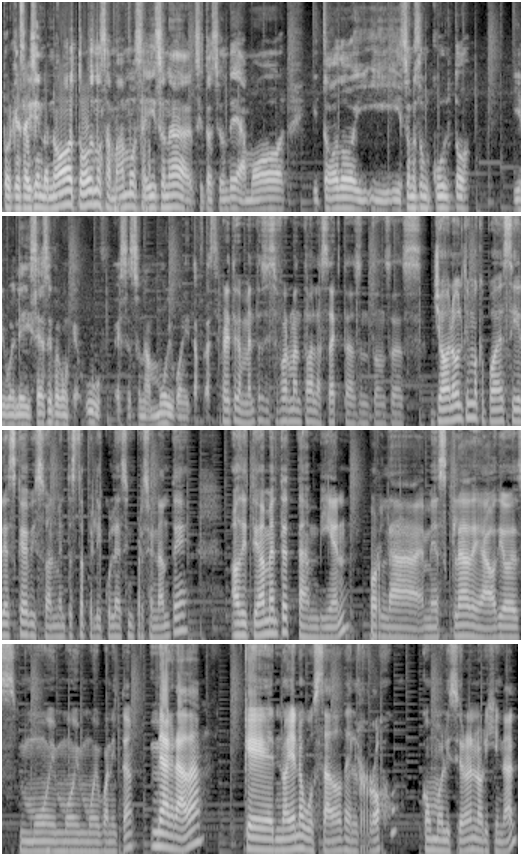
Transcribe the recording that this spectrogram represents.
porque está diciendo, no, todos nos amamos, ahí es una situación de amor y todo, y, eso no es un culto. Y el güey le dice eso y fue como que, uff, esa es una muy bonita frase. Prácticamente así se forman todas las sectas, entonces. Yo lo último que puedo decir es que visualmente esta película es impresionante. Auditivamente también, por la mezcla de audio es muy, muy, muy bonita. Me agrada que no hayan abusado del rojo como lo hicieron en la original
